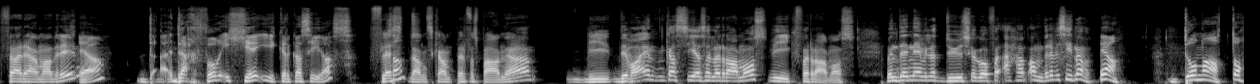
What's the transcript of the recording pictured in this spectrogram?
fra Real Madrid. ja. Derfor ikke Iker Casillas. Flest sant? landskamper for Spania. Vi, det var enten Casillas eller Ramos. Vi gikk for Ramos. Men den jeg vil at du skal gå for, er han andre ved siden av. Ja. Donato.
